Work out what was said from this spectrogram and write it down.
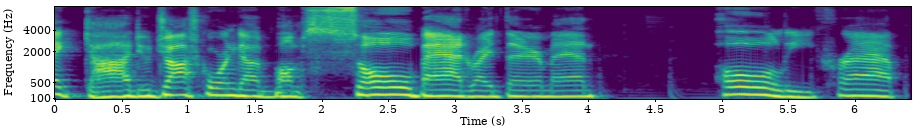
Thank God, dude. Josh Gordon got bumped so bad right there, man. Holy crap.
